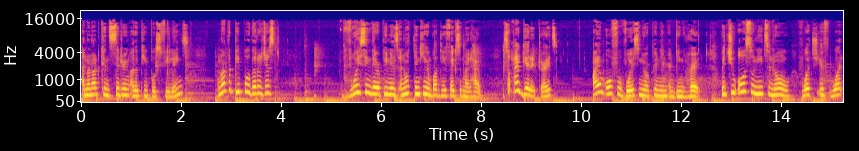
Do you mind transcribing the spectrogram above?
and are not considering other people's feelings, not the people that are just voicing their opinions and not thinking about the effects it might have. So I get it, right? I am all for voicing your opinion and being heard, but you also need to know what if what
